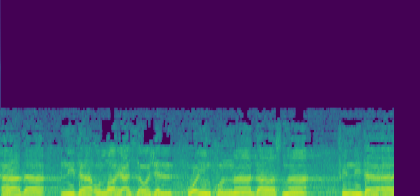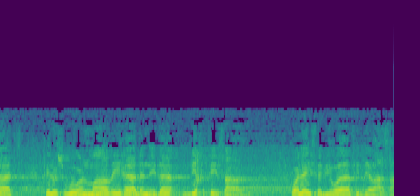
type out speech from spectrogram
هذا نداء الله عز وجل وإن كنا درسنا في النداءات في الأسبوع الماضي هذا النداء باختصار وليس بوافي الدراسة.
